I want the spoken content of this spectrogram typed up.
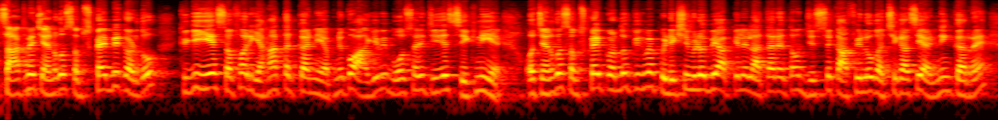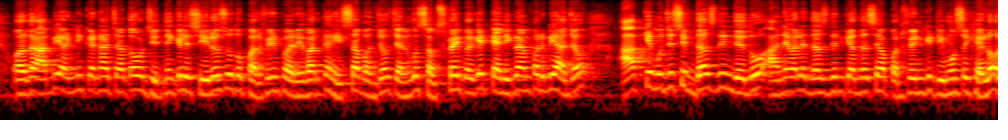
साथ में चैनल को सब्सक्राइब भी कर दो, क्योंकि ये सफ़र यहाँ तक का नहीं है। अपने को आगे भी बहुत सारी चीज़ें सीखनी है। और चैनल को सब्सक्राइब कर दो, क्योंकि मैं प्रिडिक्शन वीडियो भी आपके लिए लाता रहता हूँ, जिससे काफ़ी लोग अच्छी खासी अर्निंग कर रहे हैं। और अगर आप भी अर्निंग करना चाहते हो और जीतने के लिए सीरियस हो तो परफीन परिवार का हिस्सा बन जाओ। चैनल को सब्सक्राइब करके टेलीग्राम पर भी आ जाओ। आपके मुझे सिर्फ़ दस दिन दे दो। आने वाले दस दिन के अंदर से आप परफीन की टीमों से खेलो।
